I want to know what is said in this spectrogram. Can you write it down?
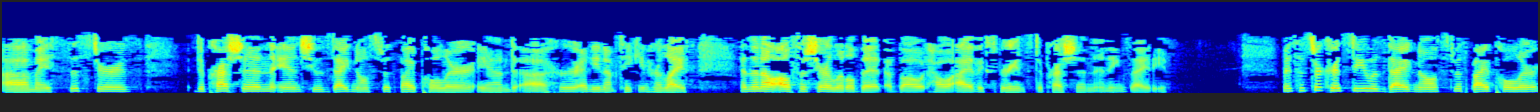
uh, my sister's depression and she was diagnosed with bipolar and uh, her ending up taking her life. And then I'll also share a little bit about how I've experienced depression and anxiety. My sister Christy was diagnosed with bipolar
